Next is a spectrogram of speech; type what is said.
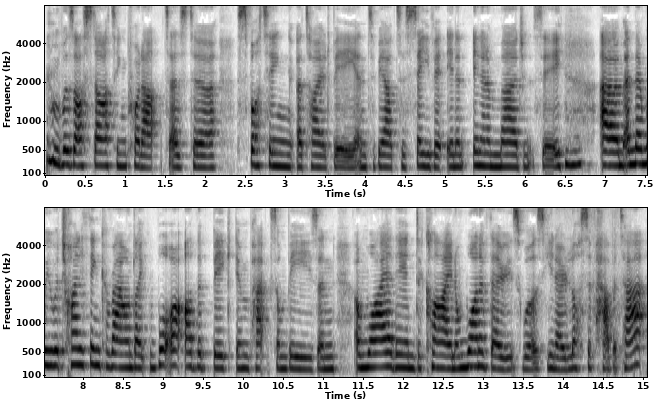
was our starting product as to spotting a tired bee and to be able to save it in an, in an emergency. Um, and then we were trying to think around like what are other big impacts on bees and, and why are they in decline? And one of those was, you know, loss of habitat.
